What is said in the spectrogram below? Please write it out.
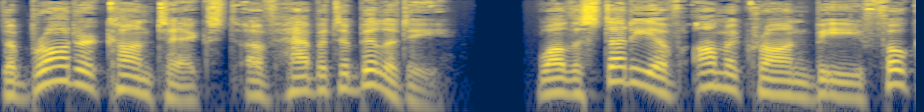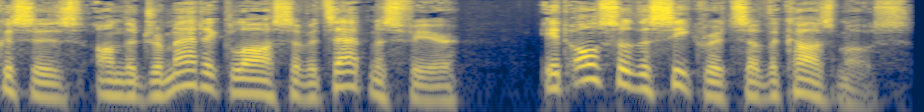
The broader context of habitability. While the study of Omicron b focuses on the dramatic loss of its atmosphere, it also the secrets of the cosmos.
